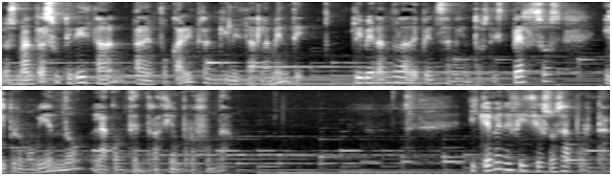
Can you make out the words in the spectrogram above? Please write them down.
Los mantras se utilizan para enfocar y tranquilizar la mente, liberándola de pensamientos dispersos y promoviendo la concentración profunda. ¿Y qué beneficios nos aportan?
